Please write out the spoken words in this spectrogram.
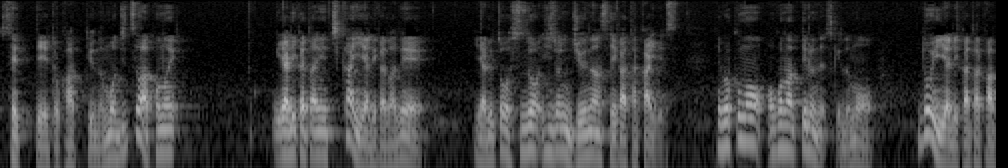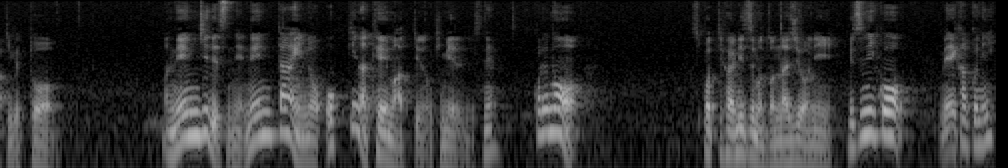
設定とかっていうのも実はこのやり方に近いやり方でやると非常に柔軟性が高いです。で僕も行ってるんですけどもどういうやり方かというと年次ですね年単位の大きなテーマっていうのを決めるんですね。これも Spotify リズムと同じように別にこう明確に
